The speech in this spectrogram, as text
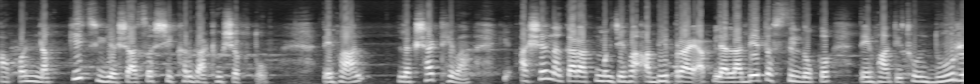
आपण नक्कीच यशाचं शिखर गाठू शकतो. तेव्हा लक्षात ठेवा की असे नकारात्मक जेव्हा अभिप्राय आपल्याला देत असतील लोक तेव्हा तिथून दूर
